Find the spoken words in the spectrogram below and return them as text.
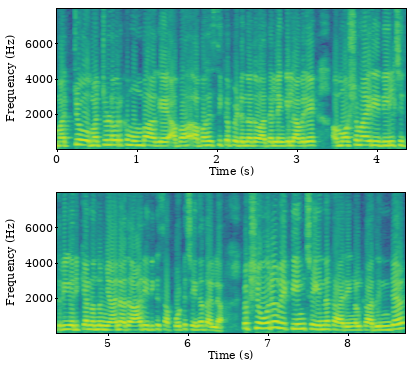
മറ്റു മറ്റുള്ളവർക്ക് മുമ്പാകെ അപ അപഹസിക്കപ്പെടുന്നതോ അതല്ലെങ്കിൽ അവരെ മോശമായ രീതിയിൽ ചിത്രീകരിക്കാനൊന്നും ഞാൻ അത് ആ രീതിക്ക് സപ്പോർട്ട് ചെയ്യുന്നതല്ല. പക്ഷെ ഓരോ വ്യക്തിയും ചെയ്യുന്ന കാര്യങ്ങൾക്ക് അതിന്റെ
